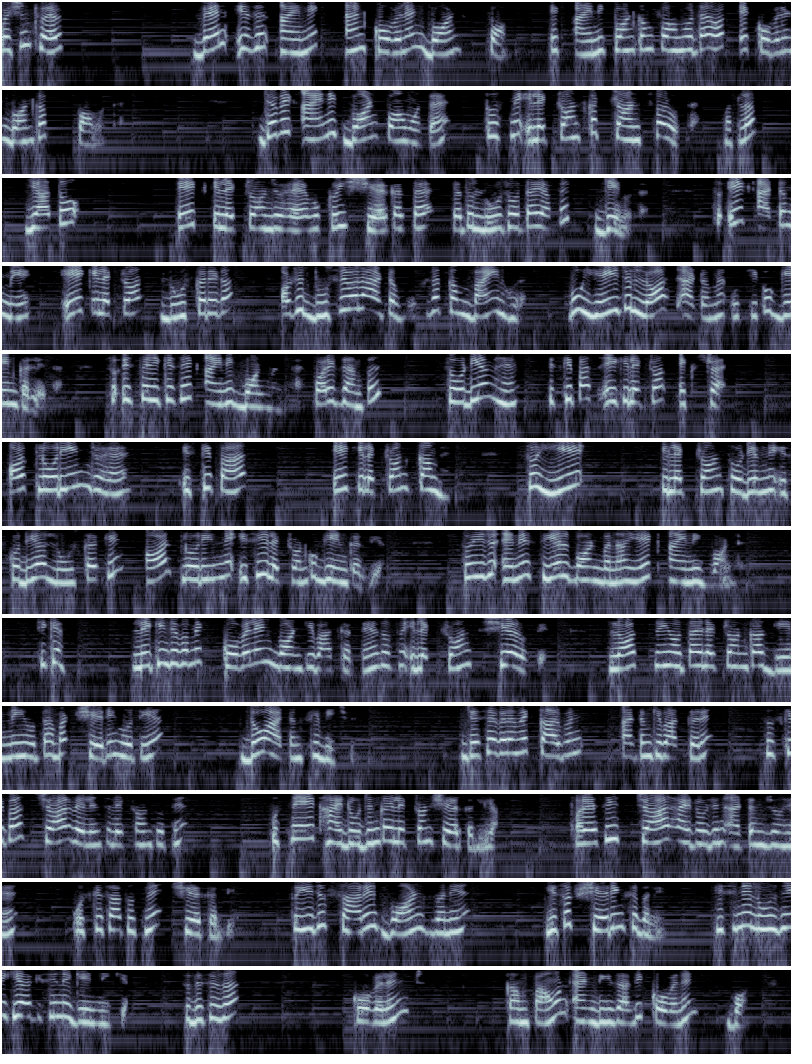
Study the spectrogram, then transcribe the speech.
Question twelve when is an ionic and covalent bond form एक ionic bond कब form होता है और एक कोवेलेंट बॉन्ड कब फॉर्म होता है? जब एक आयनिक बॉन्ड फॉर्म होता है तो उसमें इलेक्ट्रॉन्स का ट्रांसफ़र होता है। मतलब या तो एक इलेक्ट्रॉन जो है वो कोई शेयर करता है या तो लूज होता है या फिर गेन होता है। सो so, एक एटम में एक इलेक्ट्रॉन लूज करेगा और जो दूसरे वाला एटम उसके साथ कंबाइन हो रहा है। वो यही जो लॉस्ट एटम है उसी को गेन कर लेता है। सो so, इस तरीके से एक आयनिक बॉन्ड बनता है। फॉर एग्ज़ाम्पल सोडियम है इसके पास एक इलेक्ट्रॉन एक्स्ट्रा है। और क्लोरीन जो है इसके पास एक इलेक्ट्रॉन कम है। सो so, ये इलेक्ट्रॉन सोडियम ने इसको दिया लूज करके और क्लोरीन ने इसी इलेक्ट्रॉन को गेन कर दिया। तो so, ये जो एन बॉन्ड बना ये एक आयनिक बॉन्ड है। ठीक है? लेकिन जब हम एक कोवेलेंट बॉन्ड की बात करते हैं तो उसमें इलेक्ट्रॉन्स शेयर होते हैं। लॉस नहीं होता इलेक्ट्रॉन का गेन नहीं होता बट शेयरिंग होती है दो एटम्स के बीच में। जैसे अगर हम एक कार्बन एटम की बात करें तो उसके पास चार वैलेंस इलेक्ट्रॉन्स होते हैं। उसने एक हाइड्रोजन का इलेक्ट्रॉन शेयर कर लिया। और ऐसे चार हाइड्रोजन एटम जो हैं, उसके साथ उसने शेयर कर दिया। तो ये जो सारे बॉन्ड्स बने हैं, ये सब शेयरिंग से बने किसी ने लूज नहीं किया, किसी ने गेन नहीं किया। So this is a covalent compound and these are the covalent bonds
